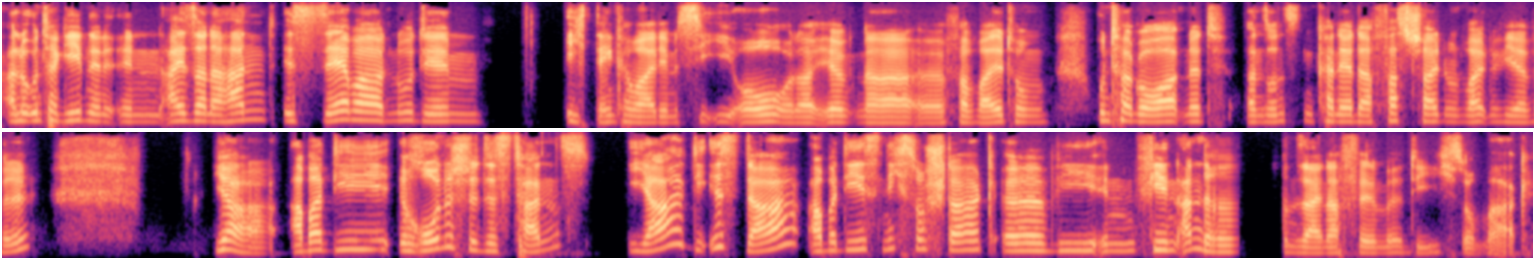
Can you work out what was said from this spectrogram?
alle Untergebenen in eiserner Hand, ist selber nur dem, ich denke mal, dem CEO oder irgendeiner äh, Verwaltung untergeordnet. Ansonsten kann er da fast schalten und walten, wie er will. Ja, aber die ironische Distanz, ja, die ist da, aber die ist nicht so stark äh, wie in vielen anderen seiner Filme, die ich so mag.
